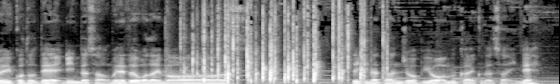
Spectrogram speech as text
ということで、リンダさんおめでとうございます。素敵な誕生日をお迎えくださいね。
